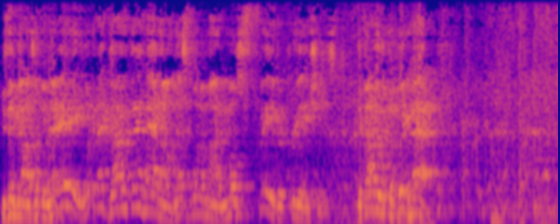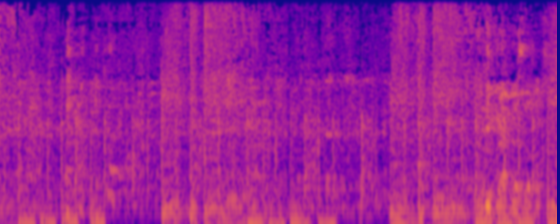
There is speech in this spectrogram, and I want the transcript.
You think God's looking, hey, look at that guy with that hat on. That's one of my most favorite creations. The guy with the big hat. I do crack myself up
